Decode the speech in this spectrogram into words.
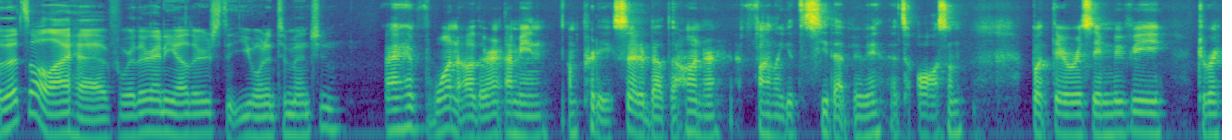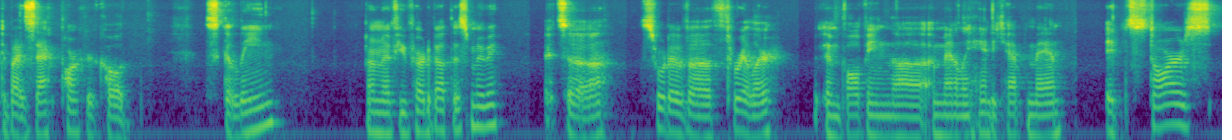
that's all I have. Were there any others that you wanted to mention? I have one other. I mean, I'm pretty excited about The Hunter. I finally get to see that movie. That's awesome. But there was a movie directed by Zack Parker called Scalene. I don't know if you've heard about this movie. It's a sort of a thriller involving uh, a mentally handicapped man. It stars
